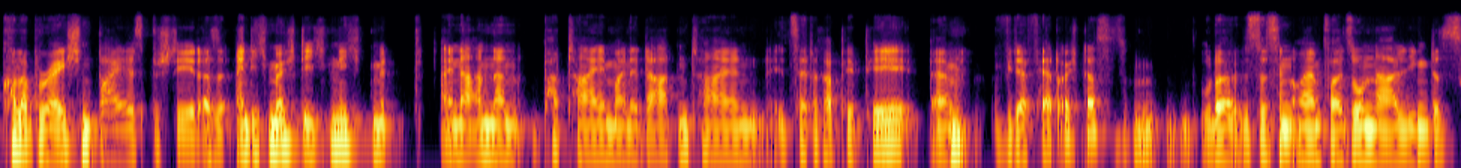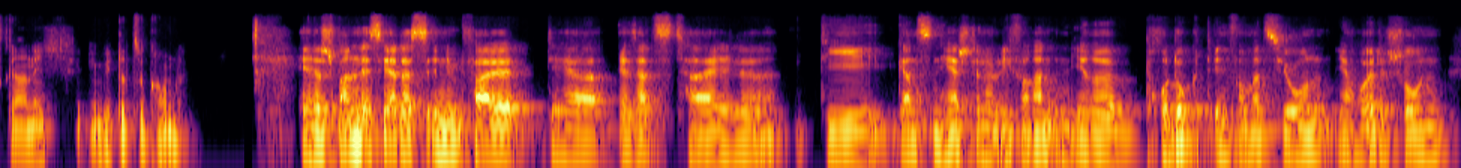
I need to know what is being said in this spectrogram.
Collaboration Bias besteht. Also eigentlich möchte ich nicht mit einer anderen Partei meine Daten teilen etc. pp. Ähm, mhm. Widerfährt euch das? Also, oder ist das in eurem Fall so naheliegend, dass es gar nicht irgendwie dazu kommt? Ja, das Spannende ist ja, dass in dem Fall der Ersatzteile die ganzen Hersteller und Lieferanten ihre Produktinformationen ja heute schon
